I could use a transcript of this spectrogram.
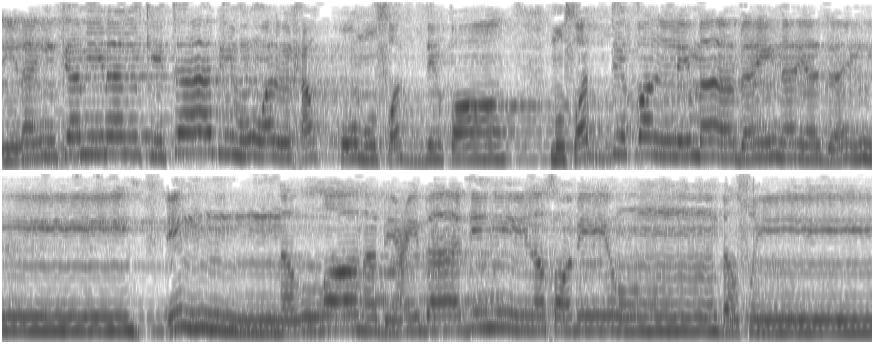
إليك من الكتاب هو الحق مصدقا. مصدقا لما بين يديه. إن الله بعباده لخبير بصير.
